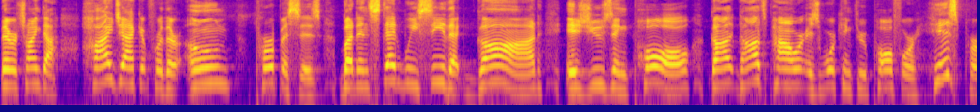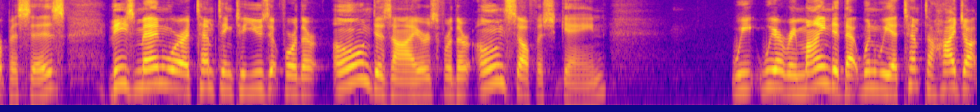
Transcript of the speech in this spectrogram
They were trying to hijack it for their own purposes, but instead we see that God is using Paul, God, God's power is working through Paul for his purposes. These men were attempting to use it for their own desires, for their own selfish gain. We, we are reminded that when we attempt to hijack,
